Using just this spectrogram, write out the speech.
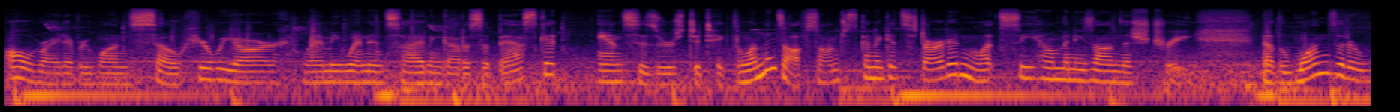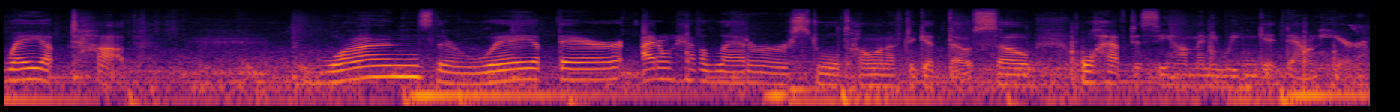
All right, everyone, so here we are. Lambie went inside and got us a basket and scissors to take the lemons off. So I'm just gonna get started and let's see how many's on this tree. Now, the ones that are way up top, the ones that are way up there, I don't have a ladder or a stool tall enough to get those, so we'll have to see how many we can get down here.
